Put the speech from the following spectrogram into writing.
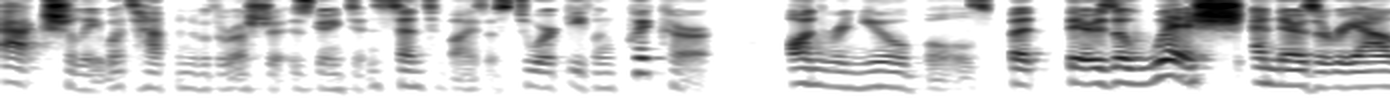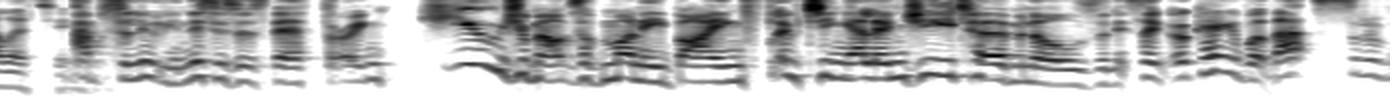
actually what's happened with Russia is going to incentivize us to work even quicker on renewables. But there's a wish and there's a reality. Absolutely. And this is as they're throwing huge amounts of money buying floating LNG terminals. And it's like, okay, well, that's sort of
